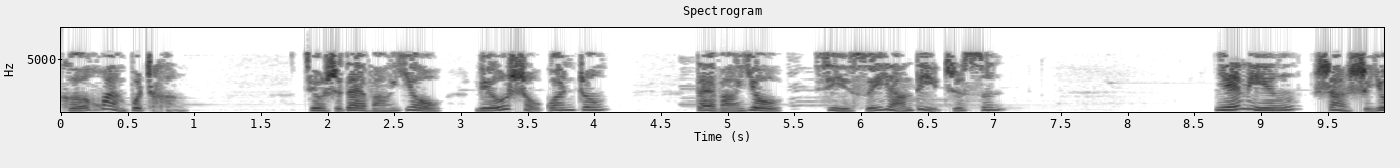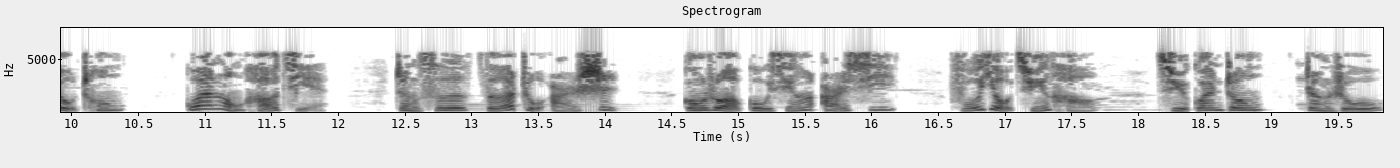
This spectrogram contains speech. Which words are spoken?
何患不成？就是代王佑留守关中。”代王佑系隋炀帝之孙，年龄尚是幼冲，关陇豪杰，正思择主而事。公若古行而息，福有群豪，取关中，正如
